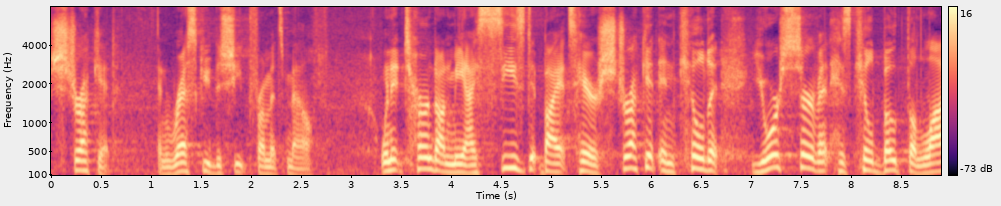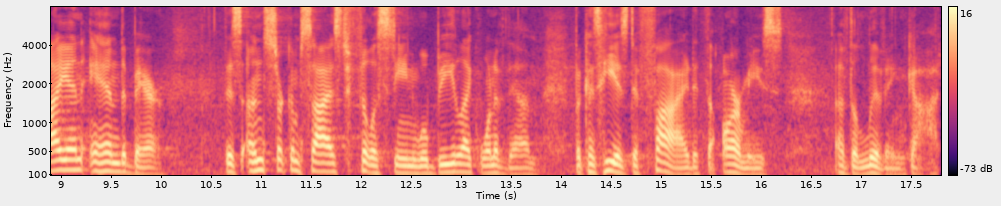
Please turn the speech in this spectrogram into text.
struck it, and rescued the sheep from its mouth. When it turned on me, I seized it by its hair, struck it, and killed it. Your servant has killed both the lion and the bear. This uncircumcised Philistine will be like one of them because he has defied the armies of the living God.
